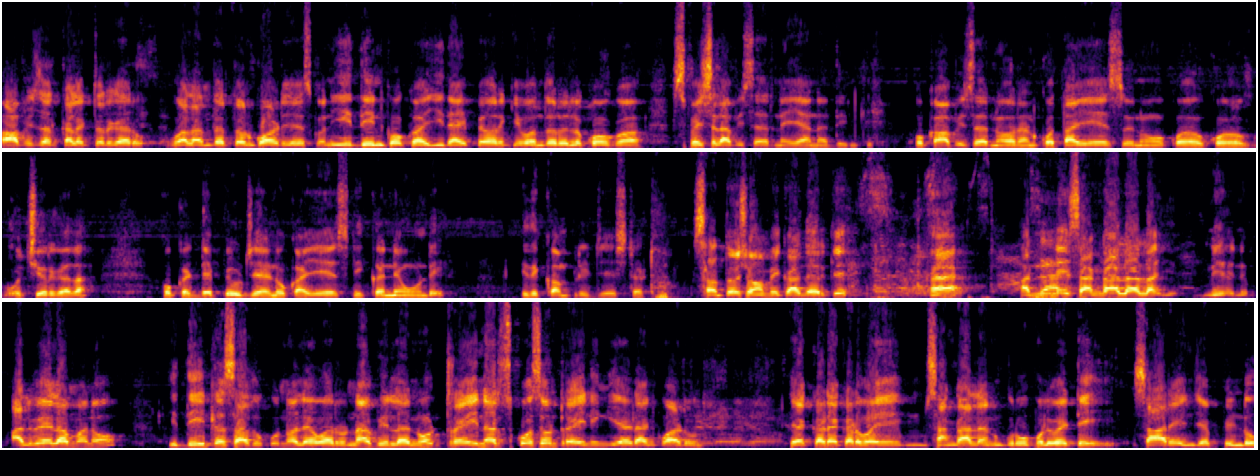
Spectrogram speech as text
ఆఫీసర్ కలెక్టర్ గారు వాళ్ళందరితో కోఆర్డినేట్ చేసుకొని ఈ దీనికి ఒక ఇది అయిపోయే వరకు వంద రోజులకు ఒక స్పెషల్ ఆఫీసర్ని అయ్యాను దీనికి. ఒక ఆఫీసర్ని ఎవరైనా కొత్త ఐఏఎస్ను వచ్చారు కదా ఒక డెప్యూట్ చేయండి ఒక ఐఏఎస్ని ఇక్కడనే ఉండి ఇది కంప్లీట్ చేసేటట్టు. సంతోషమా మీకు అందరికీ? అన్ని సంఘాల అలవేలమ్మను ఈ దీంట్లో చదువుకున్న వాళ్ళు ఎవరున్నా వీళ్ళను ట్రైనర్స్ కోసం ట్రైనింగ్ చేయడానికి వాడు ఎక్కడెక్కడ పోయి సంఘాలను గ్రూపులు పెట్టి సార్ ఏం చెప్పిండు?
